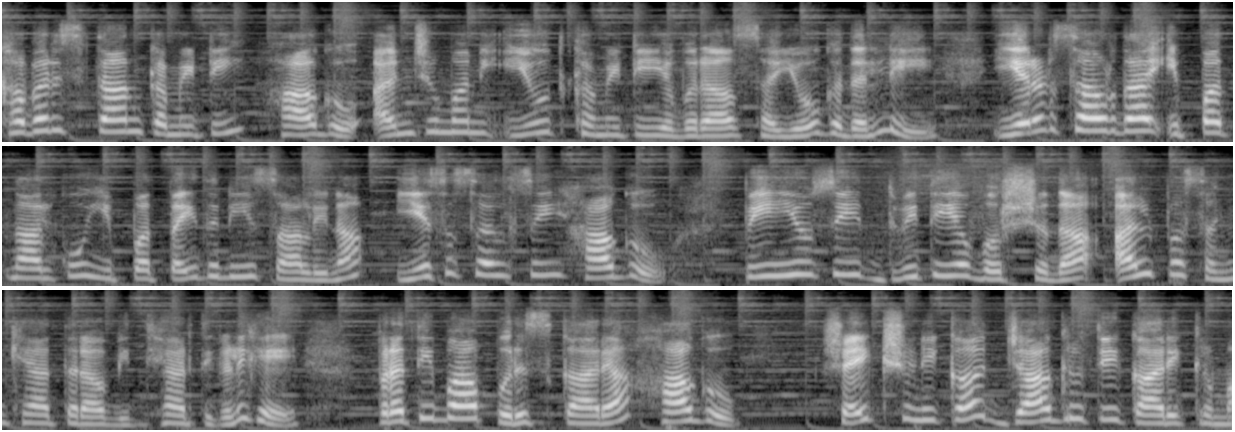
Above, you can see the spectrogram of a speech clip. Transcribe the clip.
ಖಬರಿಸ್ತಾನ್ ಕಮಿಟಿ ಹಾಗೂ ಅಂಜುಮನ್ ಯೂತ್ ಕಮಿಟಿಯವರ ಸಹಯೋಗದಲ್ಲಿ ಎರಡ್ ಸಾವಿರದ ಇಪ್ಪತ್ನಾಲ್ಕು ಇಪ್ಪತ್ತೈದನೇ ಸಾಲಿನ ಎಸ್ಎಸ್ಎಲ್ಸಿ ಹಾಗೂ ಪಿಯುಸಿ ದ್ವಿತೀಯ ವರ್ಷದ ಅಲ್ಪಸಂಖ್ಯಾತರ ವಿದ್ಯಾರ್ಥಿಗಳಿಗೆ ಪ್ರತಿಭಾ ಪುರಸ್ಕಾರ ಹಾಗೂ ಶೈಕ್ಷಣಿಕ ಜಾಗೃತಿ ಕಾರ್ಯಕ್ರಮ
